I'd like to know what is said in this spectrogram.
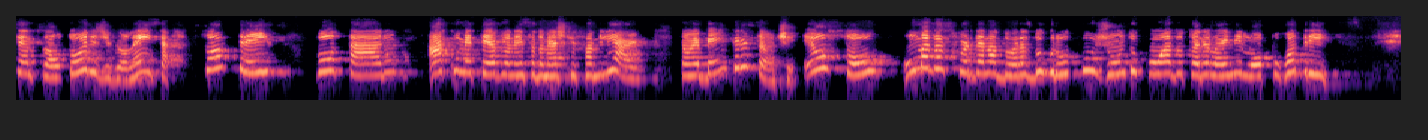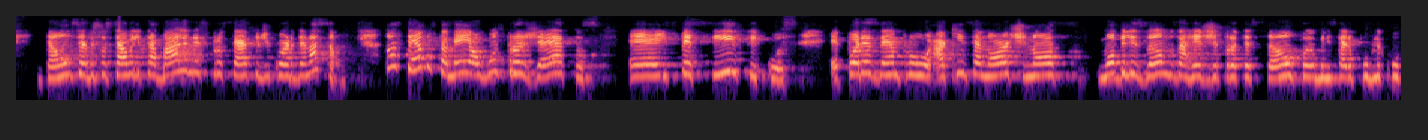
600 autores de violência, só três voltaram a cometer a violência doméstica e familiar. Então, é bem interessante. Eu sou uma das coordenadoras do grupo, junto com a doutora Elaine Lopo Rodrigues. Então, o serviço social ele trabalha nesse processo de coordenação. Nós temos também alguns projetos é, específicos. É, por exemplo, aqui em Cianorte, nós mobilizamos a rede de proteção, foi o Ministério Público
